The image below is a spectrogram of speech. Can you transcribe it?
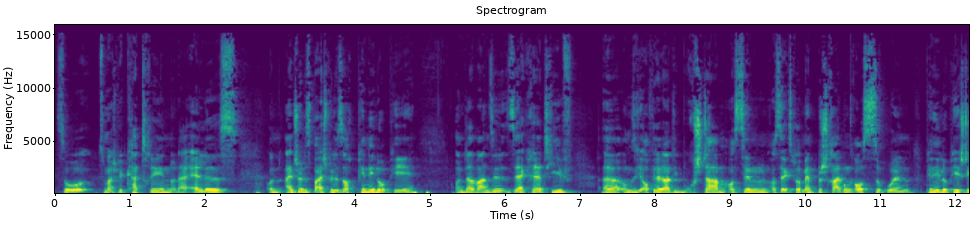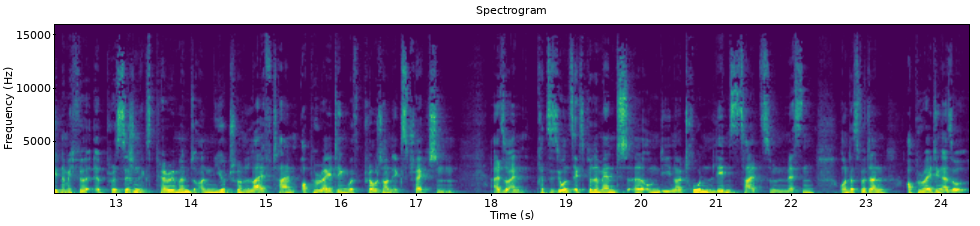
so zum Beispiel Katrin oder Alice. Und ein schönes Beispiel ist auch Penelope, und da waren sie sehr kreativ, äh, um sich auch wieder da die Buchstaben aus, dem, aus der Experimentbeschreibung rauszuholen. Penelope steht nämlich für A Precision Experiment on Neutron Lifetime Operating with Proton Extraction. Also ein Präzisionsexperiment, äh, um die Neutronen-Lebenszeit zu messen. Und das wird dann Operating, also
